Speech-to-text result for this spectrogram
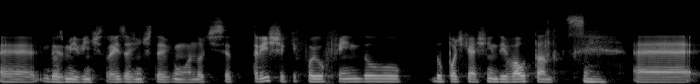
é, em 2023 a gente teve uma notícia triste que foi o fim do, do podcast Indo e Voltando. Sim. É,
